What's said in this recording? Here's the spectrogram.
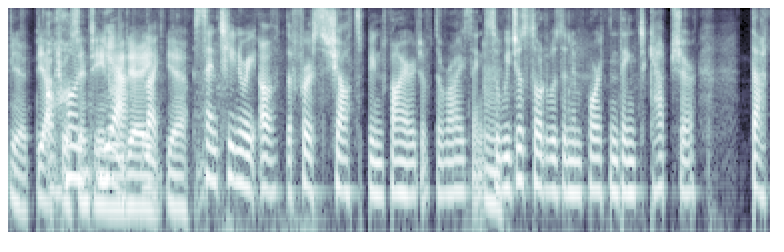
Yeah, the actual centenary yeah, day. Like yeah. Centenary of the first shots being fired of the Rising. Mm. So we just thought it was an important thing to capture that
